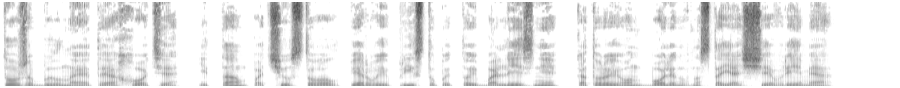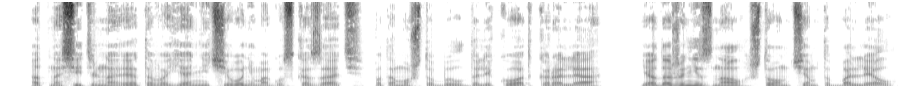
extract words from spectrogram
тоже был на этой охоте и там почувствовал первые приступы той болезни, которой он болен в настоящее время. Относительно этого я ничего не могу сказать, потому что был далеко от короля. Я даже не знал, что он чем-то болел.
